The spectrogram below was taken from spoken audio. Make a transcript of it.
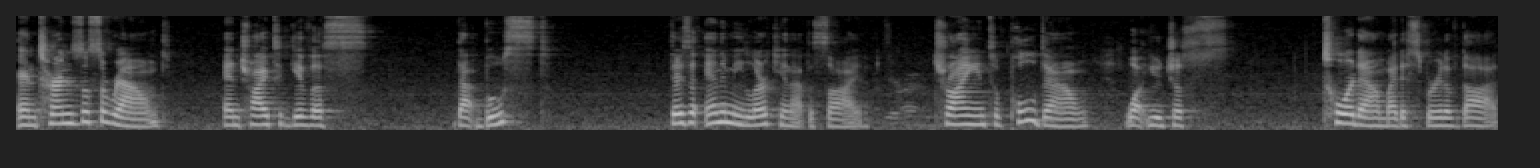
and turns us around and try to give us that boost, there's an enemy lurking at the side, trying to pull down what you just tore down by the Spirit of God.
